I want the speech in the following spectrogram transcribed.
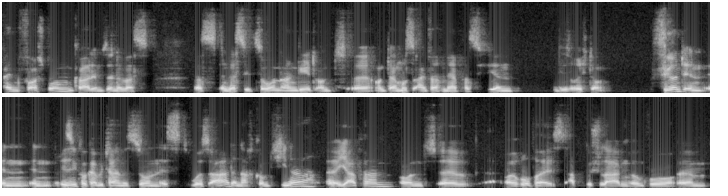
einen Vorsprung, gerade im Sinne, was, was Investitionen angeht. Und, äh, und da muss einfach mehr passieren in diese Richtung. Führend in, in, in Risikokapitalmissionen ist USA, danach kommt China, äh, Japan und äh, Europa ist abgeschlagen irgendwo ähm,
